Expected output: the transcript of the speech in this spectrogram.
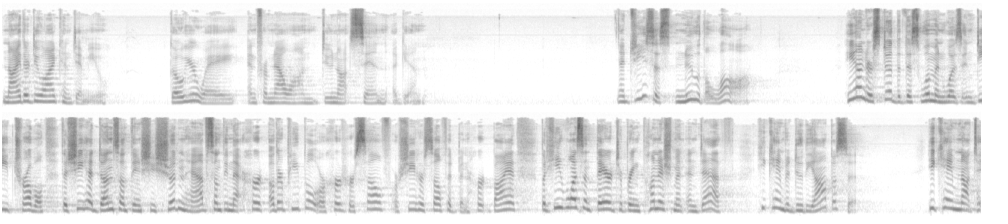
Neither do I condemn you. Go your way, and from now on, do not sin again. Now, Jesus knew the law. He understood that this woman was in deep trouble, that she had done something she shouldn't have, something that hurt other people or hurt herself, or she herself had been hurt by it. But he wasn't there to bring punishment and death. He came to do the opposite. He came not to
